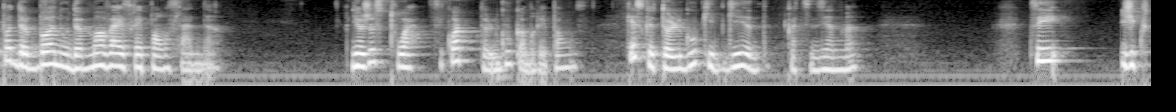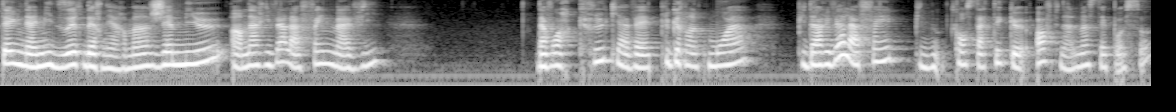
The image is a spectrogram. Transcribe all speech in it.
pas de bonne ou de mauvaise réponse là-dedans. Il y a juste toi. C'est quoi que tu as le goût comme réponse? Qu'est-ce que tu as le goût qui te guide quotidiennement? Tu sais, j'écoutais une amie dire dernièrement, j'aime mieux en arriver à la fin de ma vie d'avoir cru qu'il y avait plus grand que moi, puis d'arriver à la fin, puis de constater que, oh, finalement, c'était pas ça.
